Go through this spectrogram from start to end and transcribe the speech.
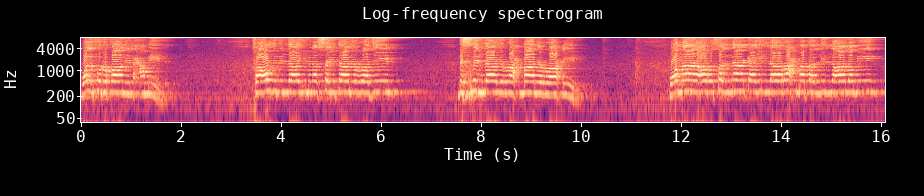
والفرقان الحميد. فأعوذ بالله من الشيطان الرجيم. بسم الله الرحمن الرحيم. وما أرسلناك إلا رحمة للعالمين.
